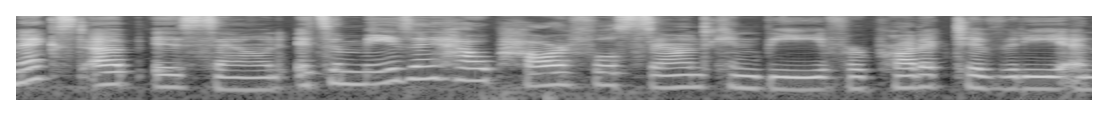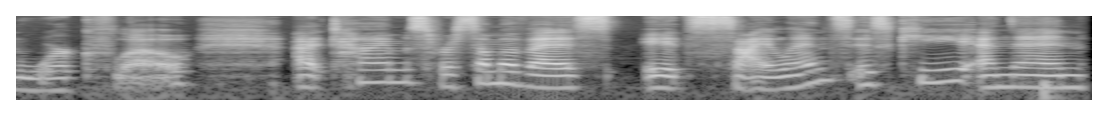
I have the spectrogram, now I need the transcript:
Next up is sound. It's amazing how powerful sound can be for productivity and workflow. At times, for some of us, it's silence is key, and then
